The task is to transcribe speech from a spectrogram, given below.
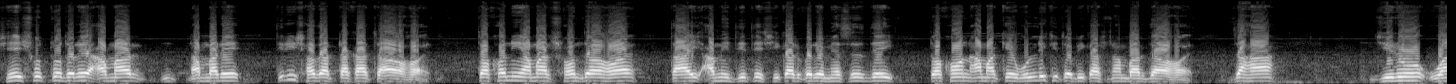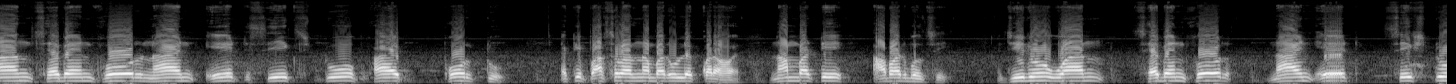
সেই সূত্র ধরে আমার নাম্বারে তিরিশ হাজার টাকা চাওয়া হয়। তখনই আমার সন্দেহ হয়, তাই আমি দিতে স্বীকার করে মেসেজ দেই। তখন আমাকে উল্লিখিত বিকাশ নাম্বার দেওয়া হয়, যাহা zero one seven four nine eight six two five four two. একটি পার্সোনাল নাম্বার উল্লেখ করা হয়। নাম্বারটি আবার বলছি, zero one seven four nine eight six two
